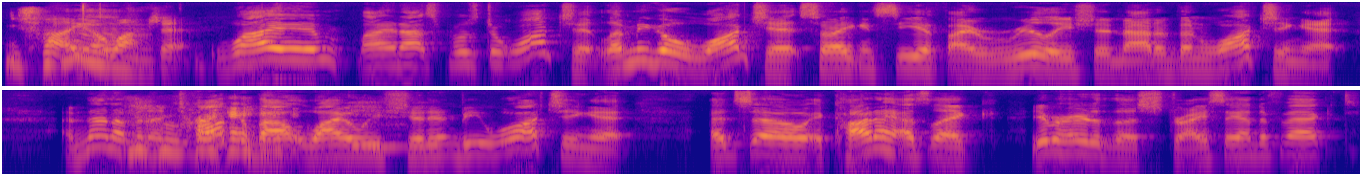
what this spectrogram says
you should probably hmm, go watch it. Why am I not supposed to watch it? Let me go watch it so I can see if I really should not have been watching it, and then I'm going to talk right. about why we shouldn't be watching it. And so it kind of has like, you ever heard of the Streisand effect?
